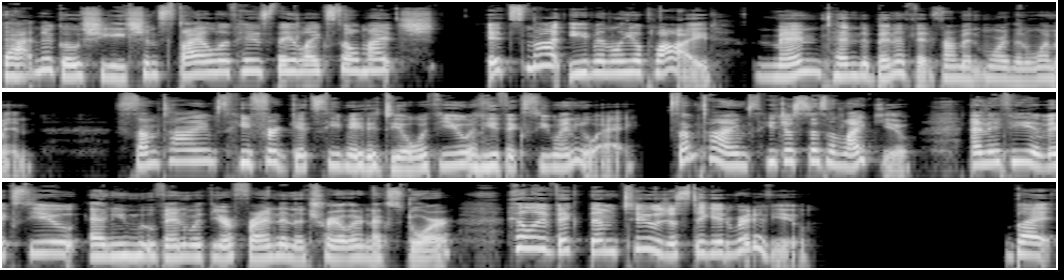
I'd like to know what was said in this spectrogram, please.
That negotiation style of his they like so much, it's not evenly applied. Men tend to benefit from it more than women. Sometimes he forgets he made a deal with you and he evicts you anyway. Sometimes he just doesn't like you. And if he evicts you and you move in with your friend in the trailer next door, he'll evict them too just to get rid of you. But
